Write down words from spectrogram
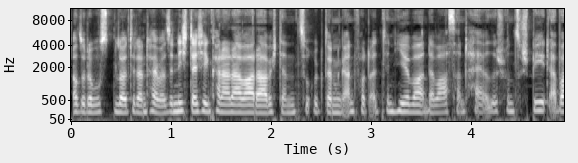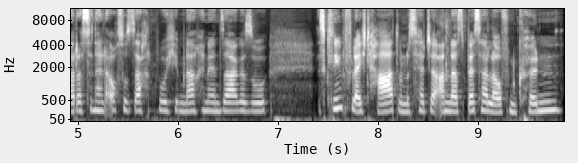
also da wussten Leute dann teilweise nicht, dass ich in Kanada war, da habe ich dann zurück dann geantwortet, als ich dann hier war, und da war es dann teilweise schon zu spät, aber das sind halt auch so Sachen, wo ich im Nachhinein sage, so, es klingt vielleicht hart und es hätte anders besser laufen können,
